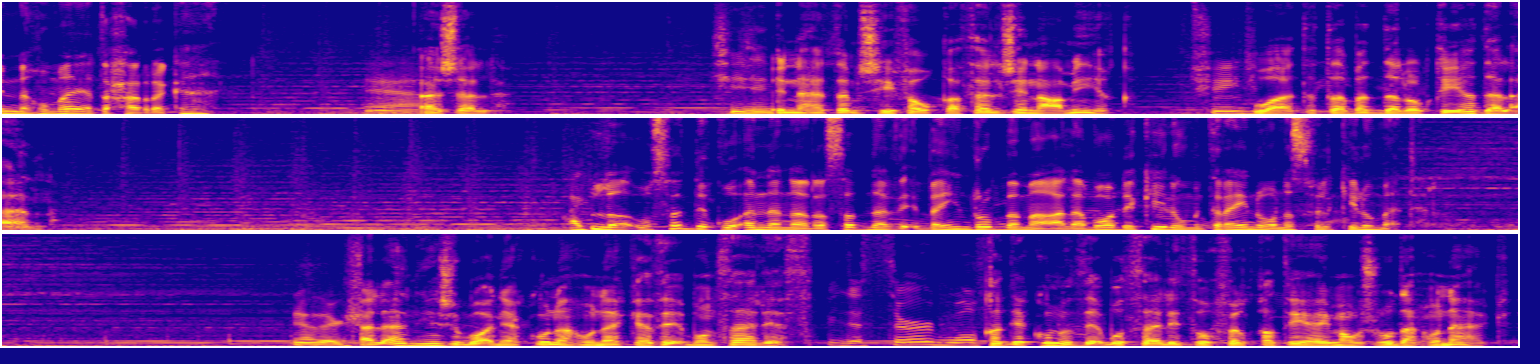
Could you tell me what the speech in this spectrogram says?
إنهما يتحركان. أجل. إنها تمشي فوق ثلج عميق. وتتبدل القيادة الآن. لا أصدق أننا رصدنا ذئبين ربما على بعد كيلومترين ونصف الكيلومتر. الآن يجب أن يكون هناك ذئب ثالث. قد يكون الذئب الثالث في القطيع موجودا هناك.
